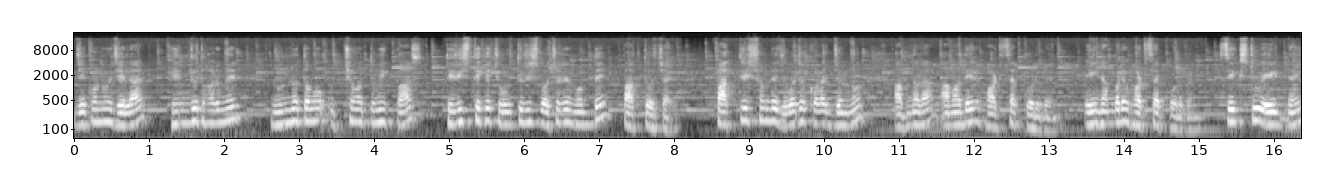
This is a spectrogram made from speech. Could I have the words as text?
যে কোনো জেলার হিন্দু ধর্মের ন্যূনতম উচ্চ মাধ্যমিক পাস। তিরিশ থেকে চৌত্রিশ বছরের মধ্যে পাত্র চাই। পাত্রীর সঙ্গে যোগাযোগ করার জন্য আপনারা আমাদের হোয়াটসঅ্যাপ করবেন। এই নাম্বারে হোয়াটসঅ্যাপ করবেন। Six two eight nine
